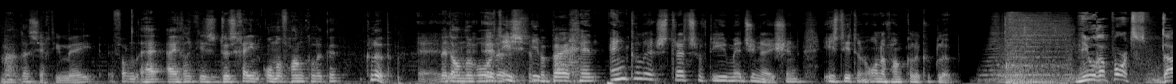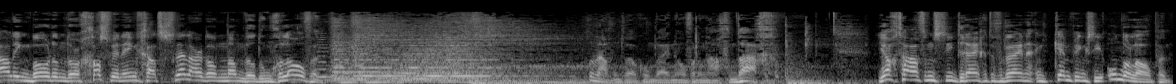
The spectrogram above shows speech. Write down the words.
Maar daar zegt u mee, van, hij, eigenlijk is het dus geen onafhankelijke club. Met andere woorden... Het is bij geen enkele stretch of the imagination is dit een onafhankelijke club. Nieuw rapport. Daling bodem door gaswinning gaat sneller dan NAM wil doen geloven. Goedenavond, welkom bij Nova de Vandaag. Jachthavens die dreigen te verdwijnen en campings die onderlopen.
